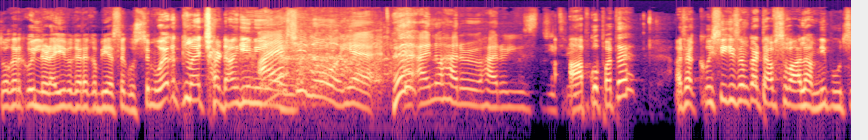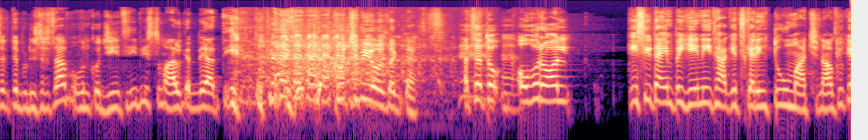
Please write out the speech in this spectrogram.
तो अगर कोई लड़ाई वगैरह कभी ऐसे गुस्से में हुआ कि मैं छटांगी नहीं है actually know, yeah. I, I know how to how to use G3. आपको पता है अच्छा किसी किस्म का टफ सवाल हम नहीं पूछ सकते प्रोड्यूसर साहब उनको जी थ्री भी इस्तेमाल करने आती है कुछ भी हो सकता है। अच्छा तो ओवरऑल किसी टाइम पे ये नहीं था कि it's getting too much now क्योंकि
